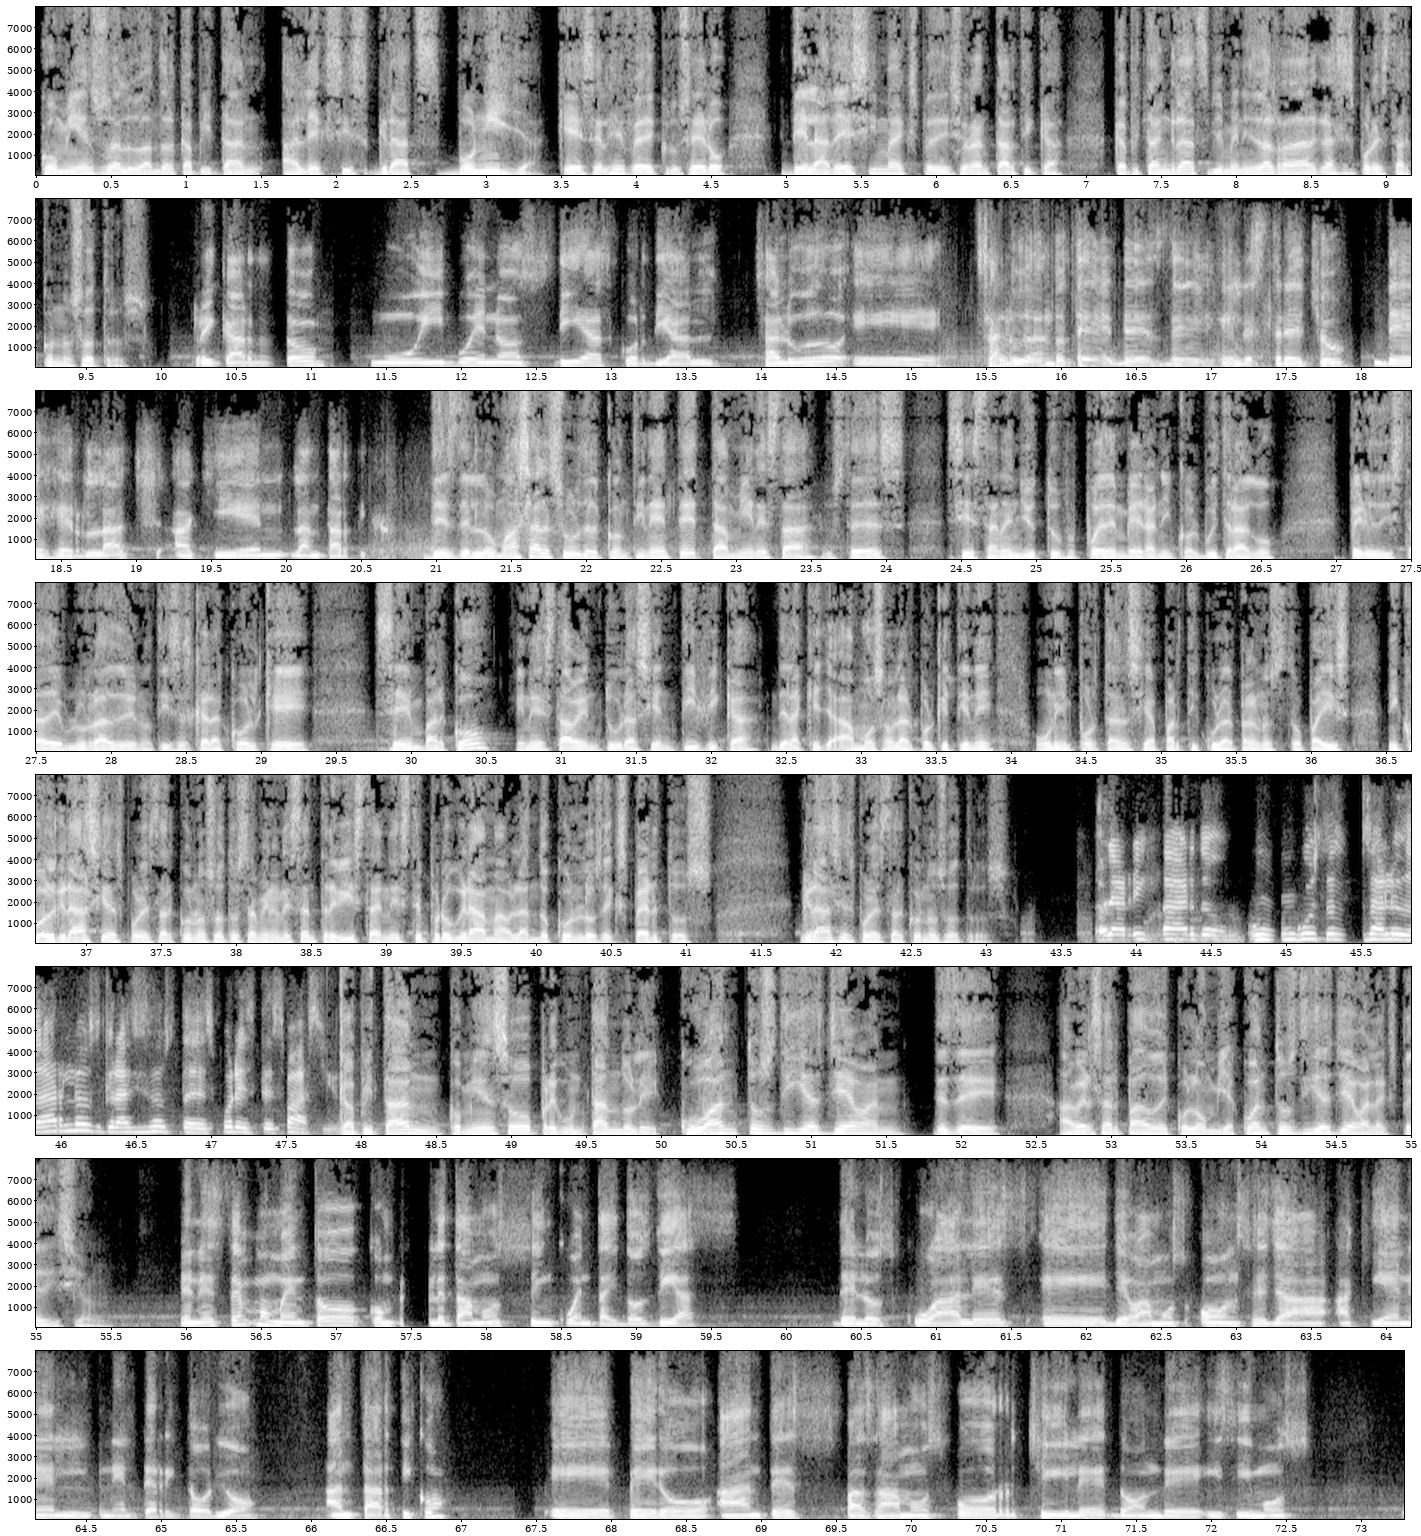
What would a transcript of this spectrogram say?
Comienzo saludando al capitán Alexis Gratz Bonilla, que es el jefe de crucero de la décima expedición antártica. Capitán Gratz, bienvenido al radar, gracias por estar con nosotros. Ricardo, muy buenos días, cordial saludo, eh, saludándote desde el estrecho de Gerlach, aquí en la Antártica. Desde lo más al sur del continente también está, ustedes si están en YouTube pueden ver a Nicole Buitrago, periodista de Blue Radio de Noticias Caracol, que se embarcó en esta aventura científica de la que ya vamos a hablar porque tiene una importancia particular para nuestro país. Nicole, gracias por estar con nosotros también en esta entrevista, en este programa, hablando con los expertos. Gracias por estar con nosotros. Hola Ricardo, un gusto saludarlos. Gracias a ustedes por este espacio. Capitán, comienzo preguntándole, ¿cuántos días llevan desde haber zarpado de Colombia? ¿Cuántos días lleva la expedición? En este momento completamos 52 días, de los cuales eh, llevamos 11 ya aquí en el, en el territorio antártico. Eh, pero antes pasamos por Chile, donde hicimos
